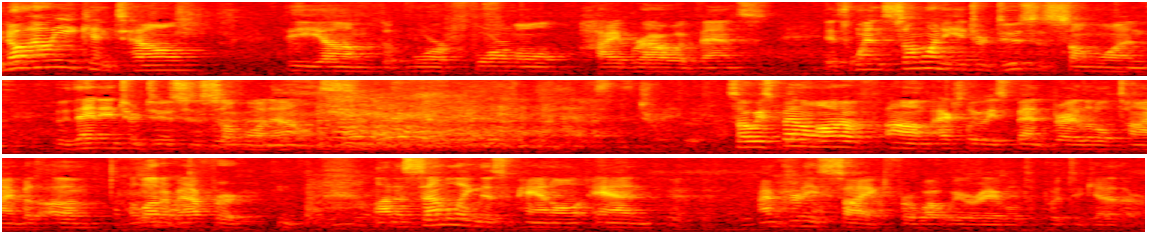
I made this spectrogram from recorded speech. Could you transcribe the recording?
You know how you can tell the, um, the more formal, highbrow events? It's when someone introduces someone who then introduces someone else. so we spent a lot of, um, actually we spent very little time, but um, a lot of effort on assembling this panel, and I'm pretty psyched for what we were able to put together.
